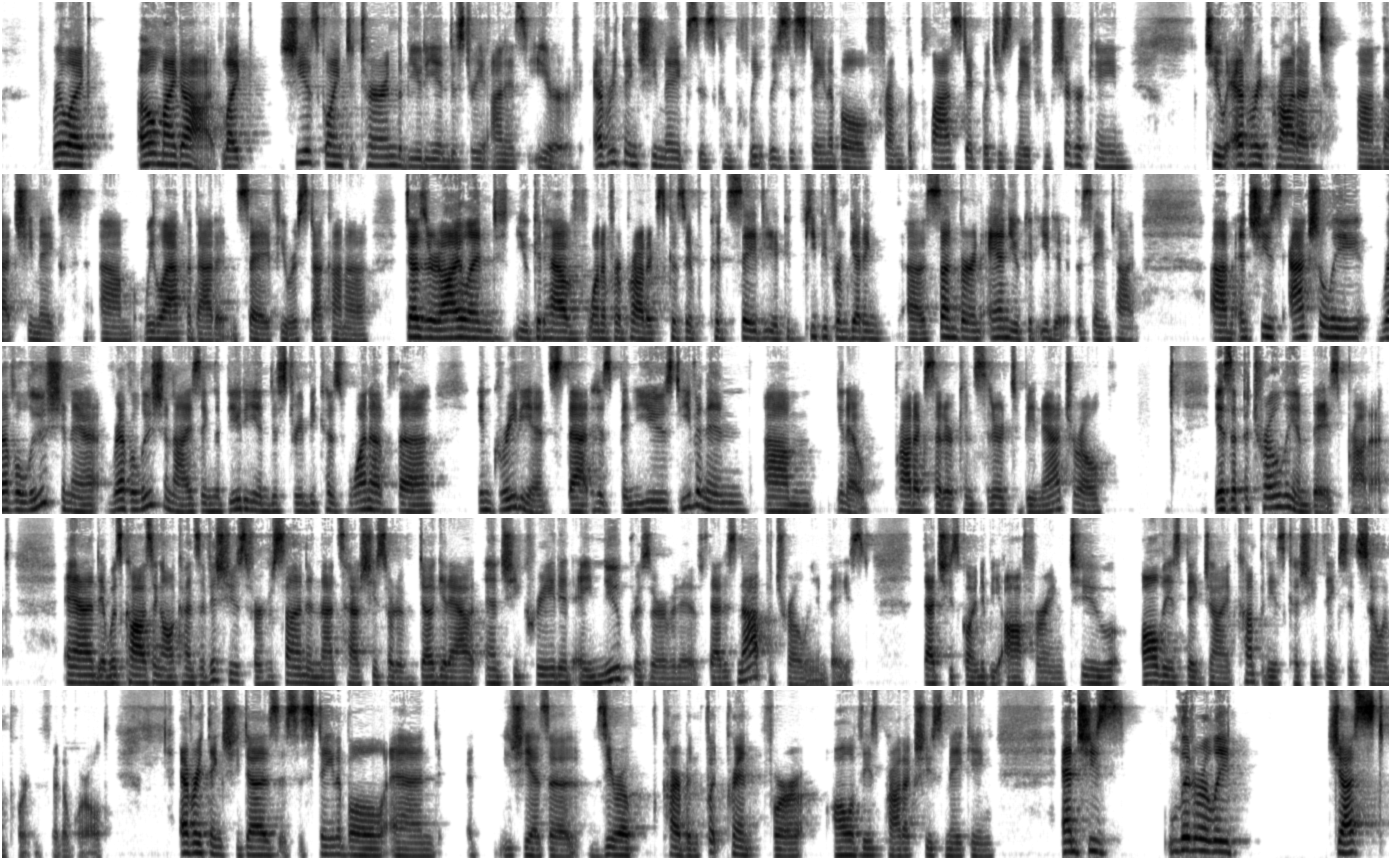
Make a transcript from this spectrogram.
we're like oh my god like she is going to turn the beauty industry on its ear. Everything she makes is completely sustainable from the plastic, which is made from sugarcane, to every product um, that she makes. Um, we laugh about it and say if you were stuck on a desert island, you could have one of her products because it could save you, it could keep you from getting uh, sunburn, and you could eat it at the same time. Um, and she's actually revolutionizing the beauty industry because one of the ingredients that has been used, even in um, you know products that are considered to be natural, is a petroleum-based product and it was causing all kinds of issues for her son and that's how she sort of dug it out and she created a new preservative that is not petroleum based that she's going to be offering to all these big giant companies because she thinks it's so important for the world. Everything she does is sustainable and uh, she has a zero carbon footprint for all of these products she's making. And she's literally just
